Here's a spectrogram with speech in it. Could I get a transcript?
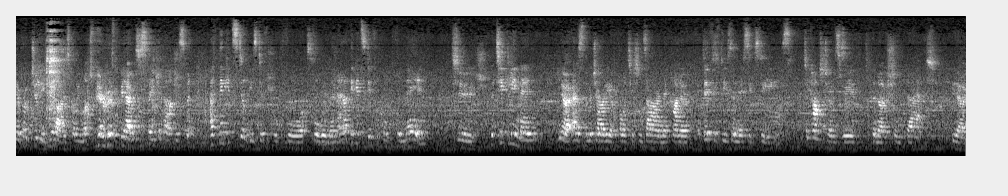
you know, probably Julia Gillard is probably much better to be able to speak about this, but I think it still is difficult for for women, and I think it's difficult for men to, particularly men, you know, as the majority of politicians are in their kind of their fifties and their sixties, to come to terms with the notion that, you know,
